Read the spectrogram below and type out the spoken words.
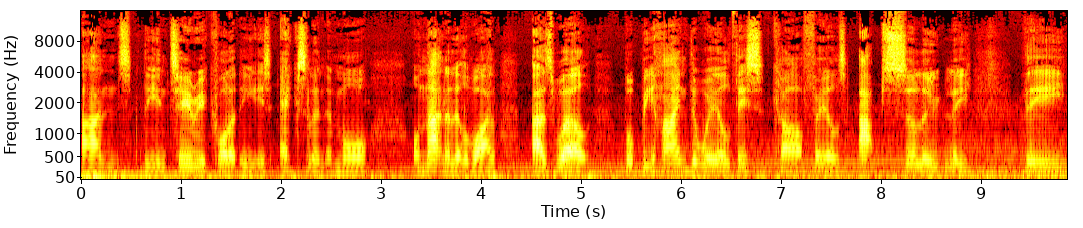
and the interior quality is excellent, and more on that in a little while as well. But behind the wheel, this car feels absolutely the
